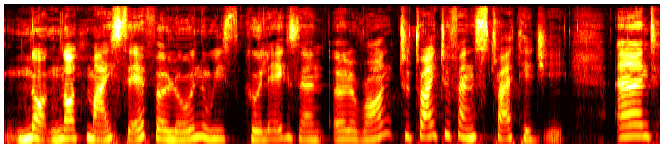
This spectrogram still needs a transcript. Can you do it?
not, not myself alone, with colleagues and all around, to try to find strategy. And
